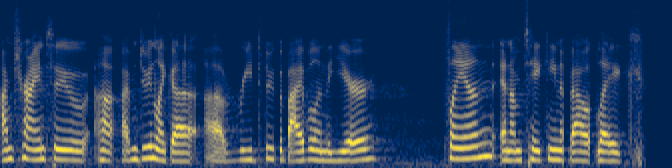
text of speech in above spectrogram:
I'm trying to, uh, I'm doing like a, a read through the Bible in the year plan, and I'm taking about like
